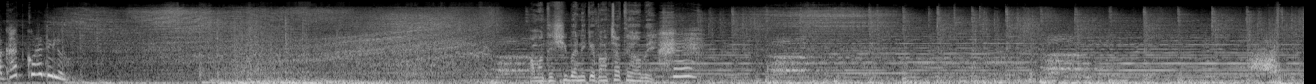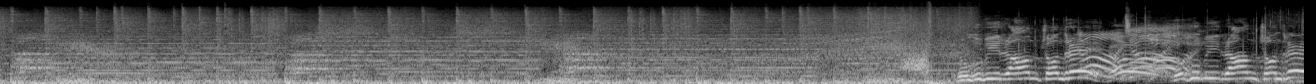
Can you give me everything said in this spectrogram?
আঘাত করে দিল। আমাদের শিবানীকে বাঁচাতে হবে। রঘুবীর রামচন্দ্রে! রঘুবীর রামচন্দ্রে!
